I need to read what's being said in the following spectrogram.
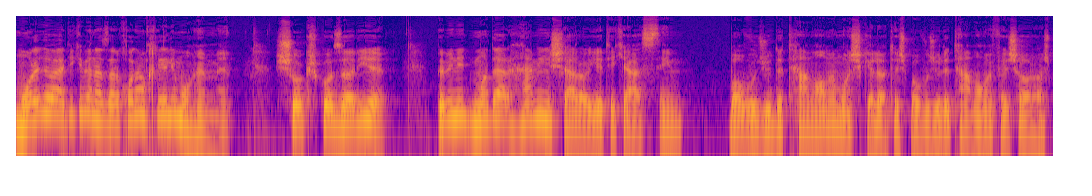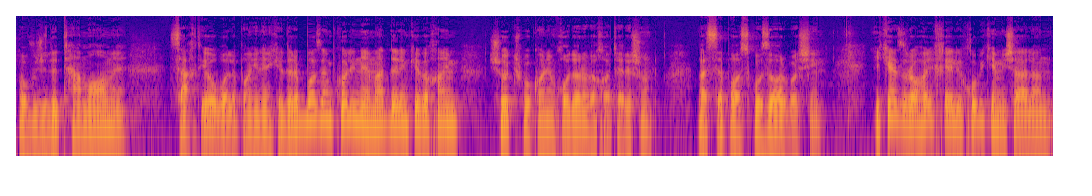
مورد بعدی که به نظر خودم خیلی مهمه. شکرگزاریه. ببینید ما در همین شرایطی که هستیم با وجود تمام مشکلاتش با وجود تمام فشارهاش با وجود تمام سختی ها و بالا پایینایی که داره بازم کلی نعمت داریم که بخوایم شکر بکنیم خدا رو به خاطرشون و سپاسگزار باشیم. یکی از راه خیلی خوبی که میشه الان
